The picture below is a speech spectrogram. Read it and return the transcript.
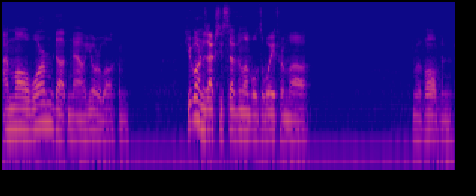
I'm all warmed up now. You're welcome. Cubone is actually seven levels away from uh from evolving.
